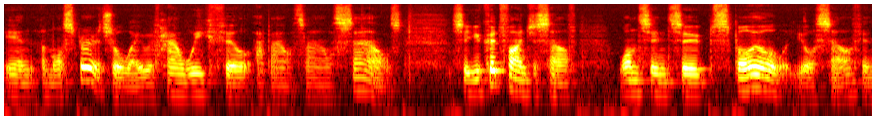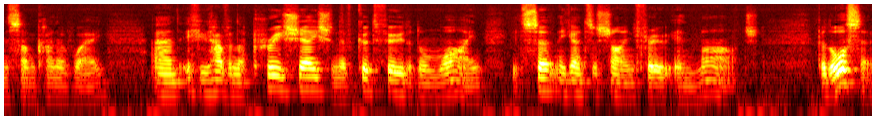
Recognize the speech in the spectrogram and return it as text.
in a more spiritual way with how we feel about ourselves. So you could find yourself wanting to spoil yourself in some kind of way. And if you have an appreciation of good food and wine, it's certainly going to shine through in March. But also,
